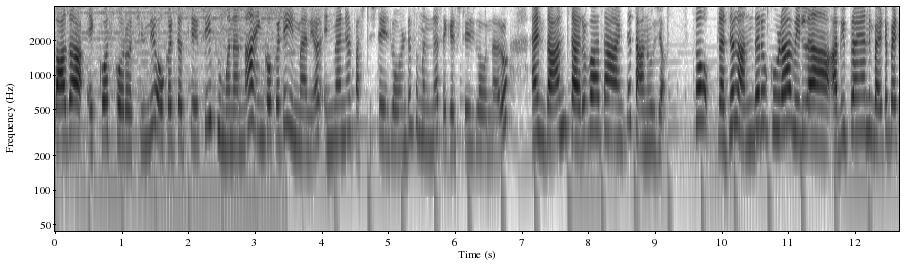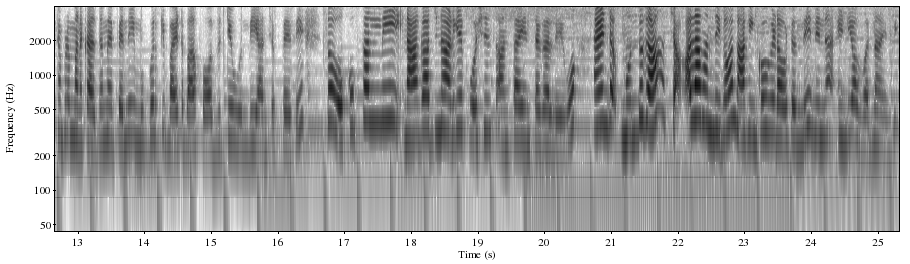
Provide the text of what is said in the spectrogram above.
బాగా ఎక్కువ స్కోర్ వచ్చింది. ఒకటి వచ్చేసి సుమన్ అన్న ఇంకొకటి ఇన్మాన్యుయల్ ఇన్మాన్యుయల్ ఫస్ట్ స్టేజ్లో ఉంటే సుమన్ అన్న సెకండ్ స్టేజ్లో ఉన్నారు. అండ్ దాని తర్వాత అంటే తనూజ. సో ప్రజలు అందరూ కూడా వీళ్ళ అభిప్రాయాన్ని బయట పెట్టినప్పుడు మనకు అర్థమైపోయింది ఈ ముగ్గురికి బయట బాగా పాజిటివ్ ఉంది అని చెప్పేసి. సో ఒక్కొక్కరిని నాగార్జున అడిగే క్వశ్చన్స్ అంతా ఇంతగా లేవు. అండ్ ముందుగా చాలామందిలో నాకు ఇంకొక డౌట్ ఉంది. నిన్న ఇండియా వన్ అయింది.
